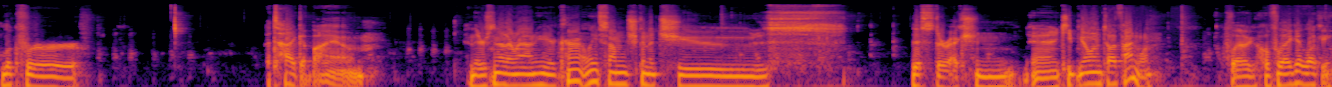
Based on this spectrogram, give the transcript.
look for a taiga biome. And there's none around here currently, so I'm just gonna choose this direction and keep going until I find one. Hopefully, hopefully I get lucky.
